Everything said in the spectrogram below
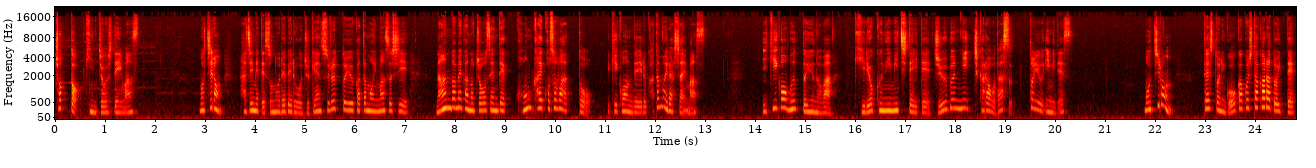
ちょっと緊張しています。もちろん初めてそのレベルを受験するという方もいますし何度目かの挑戦で今回こそはと意気込んでいる方もいらっしゃいます。意気込むというのは気力に満ちていて十分に力を出すという意味です。もちろんテストに合格したからといって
